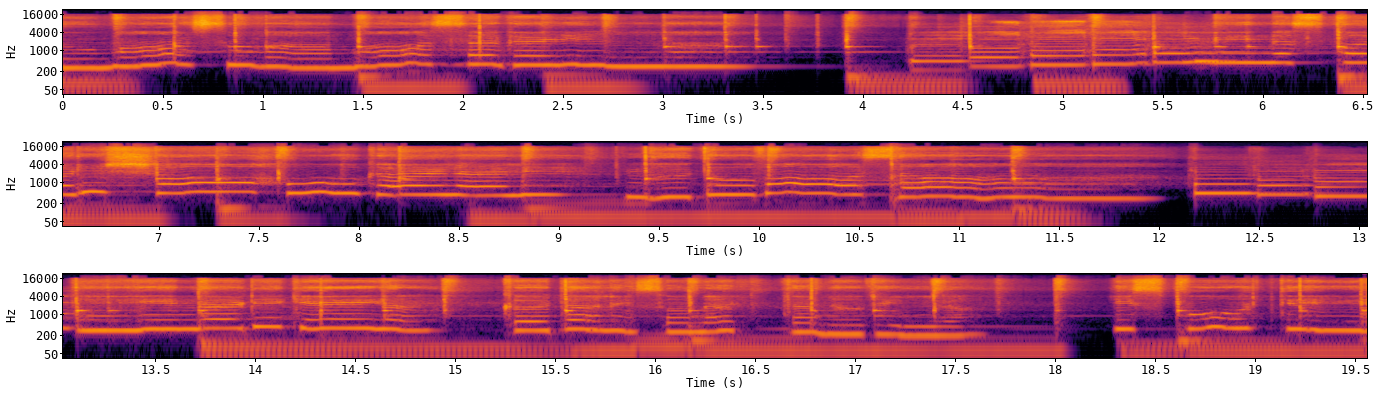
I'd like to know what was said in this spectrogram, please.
ತುಸು ಮಾಸುವ ಮಾಸಗಳಿಲ್ಲ ನಿನ್ನ ಸ್ಪರ್ಶ ಹೂಗಳಲ್ಲಿ ಮೃದುವಾಸ ಈ ನಡಿಗೆಯ ಕದಲಿಸೋ ನರ್ತನವಿಲ್ಲ ಈ ಸ್ಫೂರ್ತಿಯ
